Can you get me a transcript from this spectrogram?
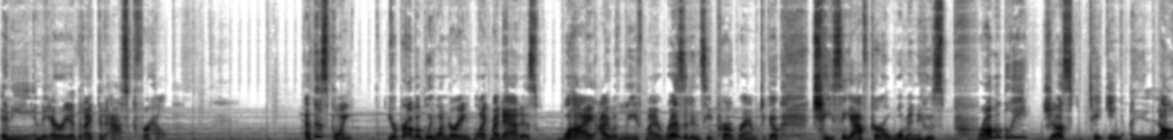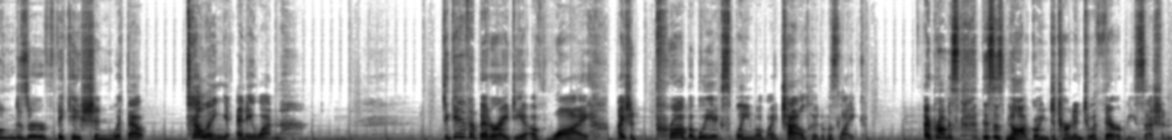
any in the area that I could ask for help. At this point, you're probably wondering, like my dad is, why I would leave my residency program to go chasing after a woman who's probably just taking a long deserved vacation without telling anyone. To give a better idea of why, I should probably explain what my childhood was like. I promise this is not going to turn into a therapy session.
